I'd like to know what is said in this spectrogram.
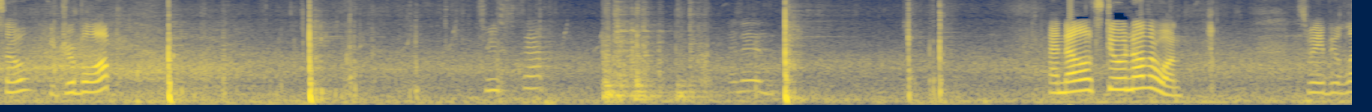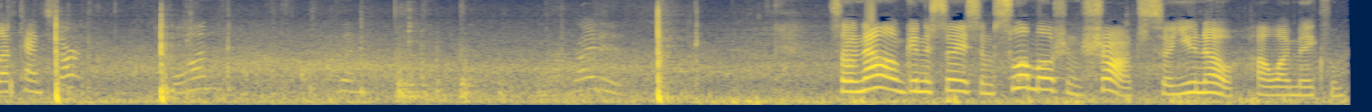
So you dribble up, two step, and in. And now let's do another one. So maybe left hand start, one, then right in. So now I'm gonna say some slow motion shots so you know how I make them.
